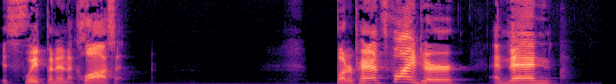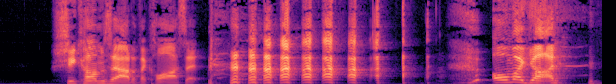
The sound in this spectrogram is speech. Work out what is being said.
is sleeping in a closet. But her parents find her, and then she comes out of the closet. oh my god.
